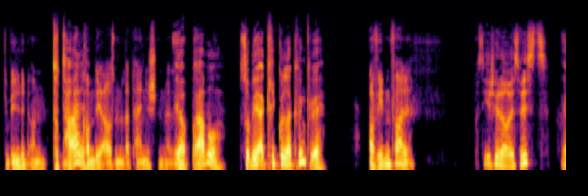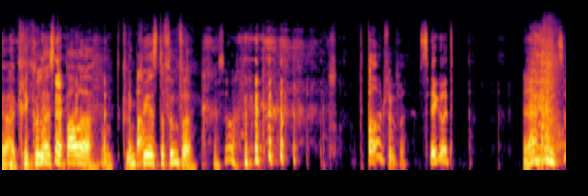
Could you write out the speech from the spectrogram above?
gebildet an. Total. Kommt ja aus dem Lateinischen. Also Ja, bravo. So wie Agricola Quinque. Auf jeden Fall. Was ihr schon alles wisst. Ja, Agricola ist der Bauer und Quinque Bauer. ist der Fünfer. Ach so. Bauernfünfer. Sehr gut. Ja. So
